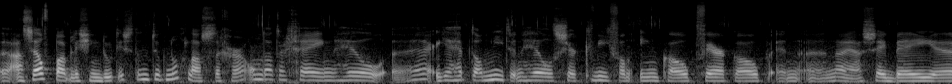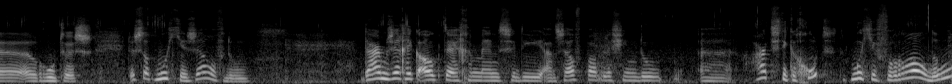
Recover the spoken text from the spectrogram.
uh, aan self-publishing doet, is het natuurlijk nog lastiger, omdat er geen heel. Je hebt dan niet een heel circuit van inkoop, verkoop en nou ja, CB-routes. dus dat moet je zelf doen. Daarom zeg ik ook tegen mensen die aan self-publishing doen: hartstikke goed. Dat moet je vooral doen.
